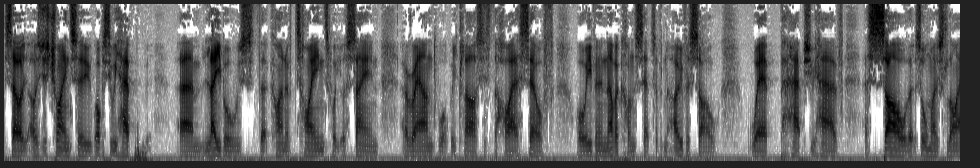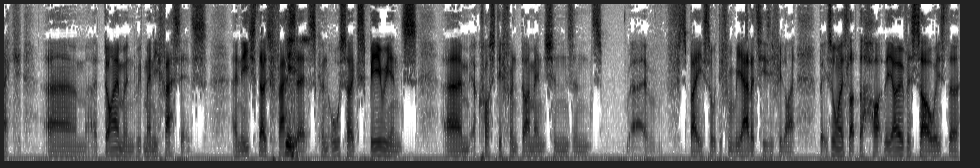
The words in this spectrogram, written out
So I was just trying to. Obviously, we have um, labels that kind of tie into what you're saying around what we class as the higher self, or even another concept of an oversoul, where perhaps you have a soul that's almost like um, a diamond with many facets, and each of those facets yes. can also experience um, across different dimensions and uh, space or different realities, if you like. But it's almost like the heart, the oversoul is the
